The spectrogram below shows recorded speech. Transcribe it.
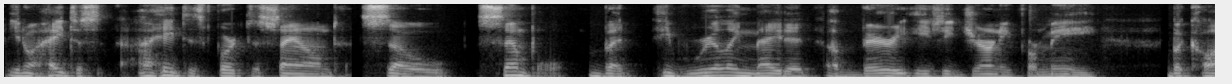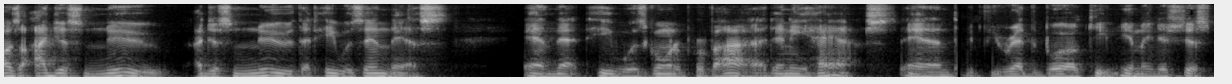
you know, I hate to I hate to, for it to sound so simple, but he really made it a very easy journey for me because I just knew I just knew that he was in this and that he was going to provide, and he has. And if you read the book, you, I mean, it's just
